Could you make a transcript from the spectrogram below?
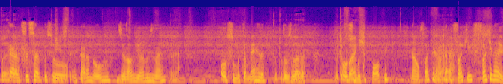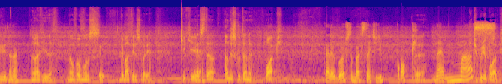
Banda. Cara, você sabe que eu sou artista. um cara novo, 19 anos, né? É. Ouço muita merda, muito, tô zoando. é, muito ouço funk muito pop. Não, funk não, cara. Funk, funk não é vida, né? não é vida. Não vamos debater sobre. O que, que É. você tá, anda escutando? Pop. Cara, eu gosto bastante de pop, É. né? Mas. Tipo de pop.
